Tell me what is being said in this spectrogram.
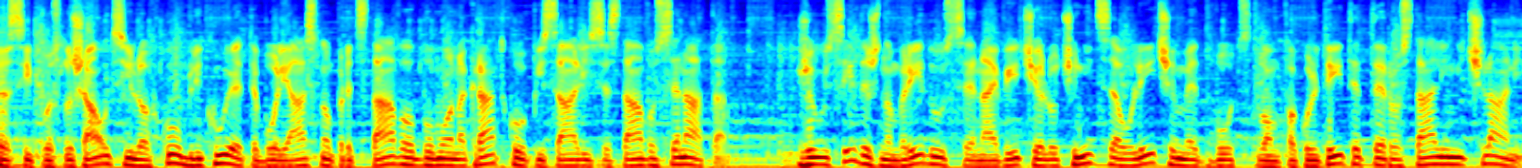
Da si poslušalci lahko oblikujete bolj jasno predstavo, bomo na kratko opisali sestavo senata. Že v sedežnem redu se največja ločenica vleče med vodstvom fakultete ter ostalimi člani.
